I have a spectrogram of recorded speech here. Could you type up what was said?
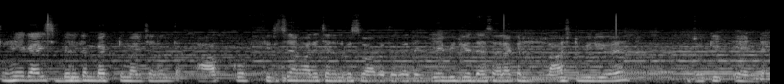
तो hey guys welcome back to my channel तो आपको फिर से हमारे चैनल पे स्वागत होगा। तो ये वीडियो दशहरा का लास्ट वीडियो है, जो कि एंड है।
